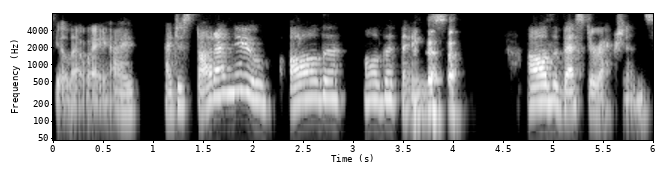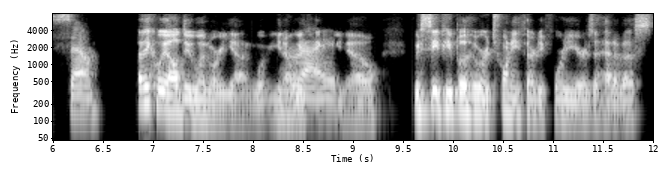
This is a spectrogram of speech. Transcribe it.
feel that way i i just thought i knew all the all the things all the best directions so i think we all do when we're young you know right. we you know we see people who are 20 30 40 years ahead of us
